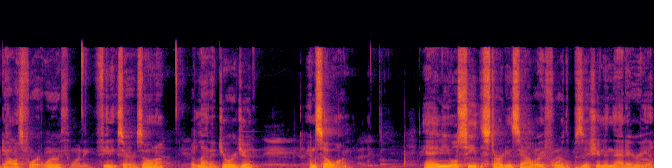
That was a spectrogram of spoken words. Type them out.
Dallas Fort Worth, Phoenix, Arizona, Atlanta, Georgia, and so on. And you will see the starting salary for the position in that area.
